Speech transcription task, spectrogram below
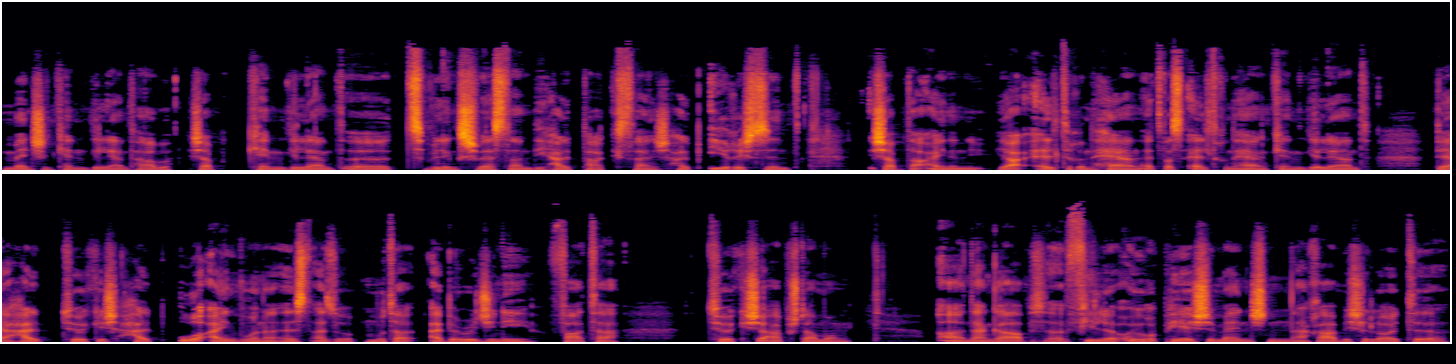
Menschen kennengelernt habe. Ich habe kennengelernt äh, Zwillingsschwestern, die halb pakistanisch, halb irisch sind. Ich habe da einen ja älteren Herrn, etwas älteren Herrn kennengelernt, der halb türkisch, halb Ureinwohner ist, also Mutter Aborigine, Vater türkischer Abstammung. Äh, dann gab es viele europäische Menschen, arabische Leute,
